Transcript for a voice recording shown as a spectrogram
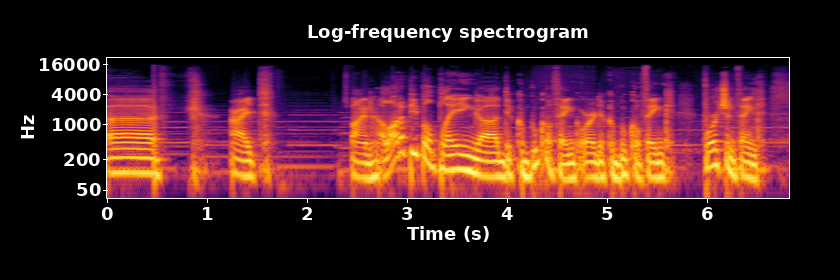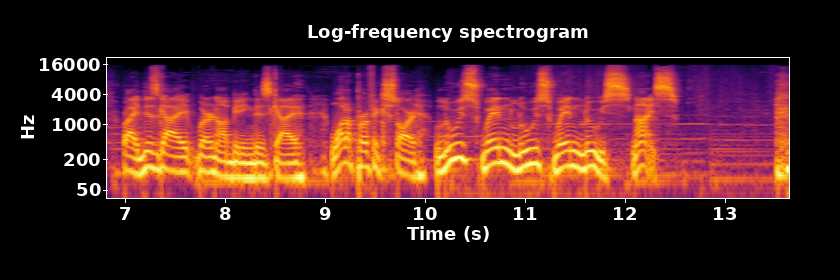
uh... Alright, it's fine. A lot of people playing uh, the Kobuko thing, or the Kobuko thing, Fortune thing. Right, this guy, we're not beating this guy. What a perfect start. Lose, win, lose, win, lose. Nice.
